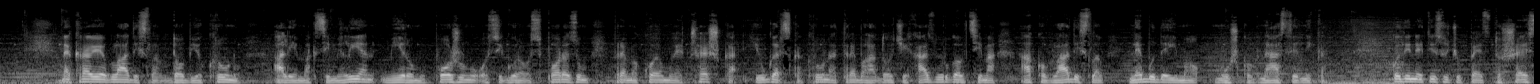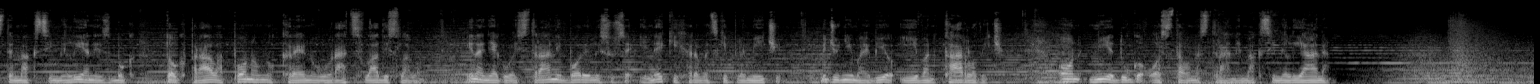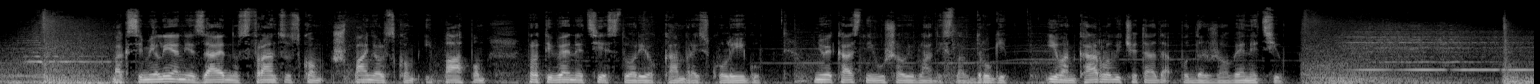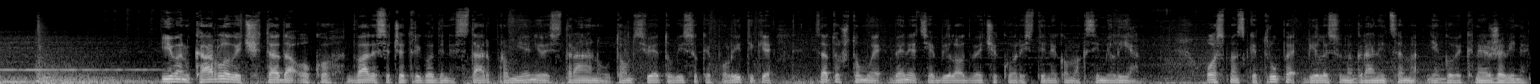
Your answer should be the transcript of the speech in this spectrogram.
Na kraju je Vladislav dobio krunu, ali je Maksimilijan mirom u Požunu osigurao sporazum prema kojemu je Češka i Ugarska kruna trebala doći Hazburgovcima ako Vladislav ne bude imao muškog nasljednika. Godine 1506. Maksimilijan je zbog tog prava ponovno krenuo u rat s Vladislavom i na njegovoj strani borili su se i neki hrvatski plemići. Među njima je bio i Ivan Karlović. On nije dugo ostao na strani Maksimilijana. Maksimilijan je zajedno s Francuskom, Španjolskom i Papom protiv Venecije stvorio Kambrajsku ligu. U nju je kasnije ušao i Vladislav II. Ivan Karlović je tada podržao Veneciju. Ivan Karlović, tada oko 24 godine star, promijenio je stranu u tom svijetu visoke politike zato što mu je Venecija bila od veće koristi nego Maksimilijan. Osmanske trupe bile su na granicama njegove kneževine.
